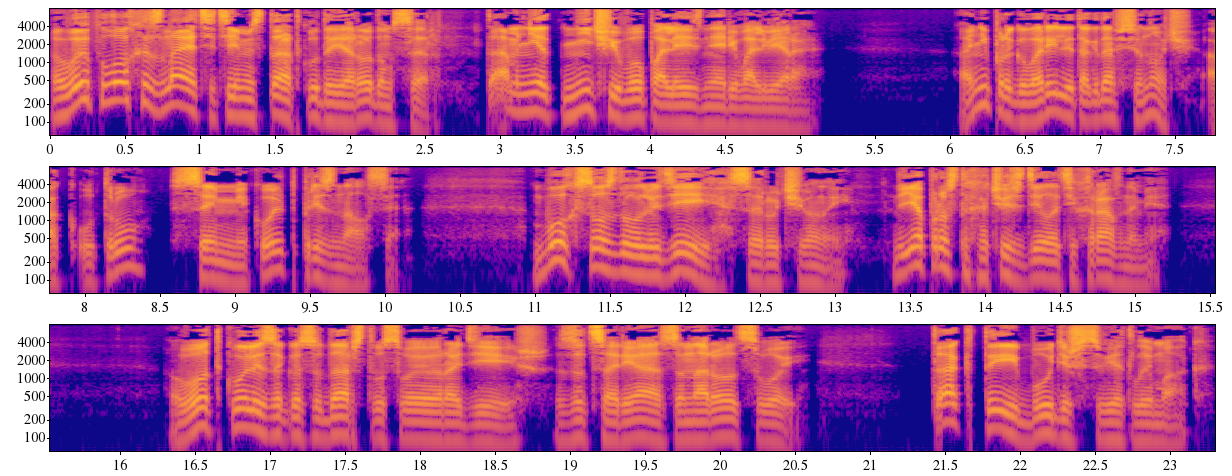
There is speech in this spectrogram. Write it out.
«Вы плохо знаете те места, откуда я родом, сэр. Там нет ничего полезнее револьвера». Они проговорили тогда всю ночь, а к утру Сэмми Кольт признался. «Бог создал людей, сэр ученый. Я просто хочу сделать их равными. Вот коли за государство свое радеешь, за царя, за народ свой, так ты и будешь светлый маг.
